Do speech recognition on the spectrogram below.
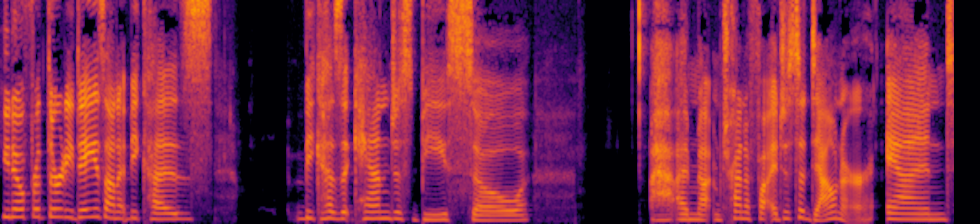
you know, for 30 days on it because because it can just be so I'm not, I'm trying to find just a downer. And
